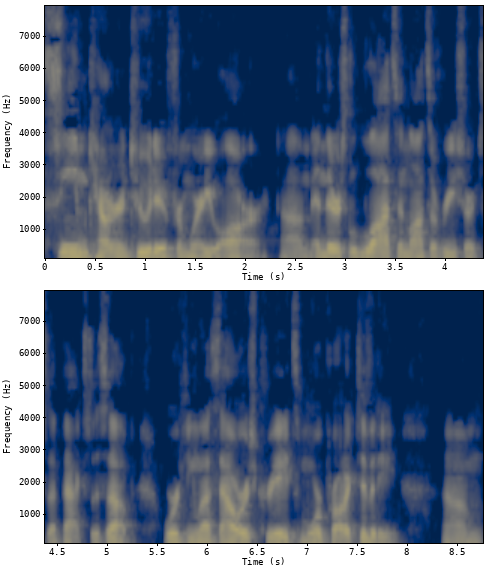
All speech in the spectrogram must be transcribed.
seem counterintuitive from where you are um, and there's lots and lots of research that backs this up working less hours creates more productivity um,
